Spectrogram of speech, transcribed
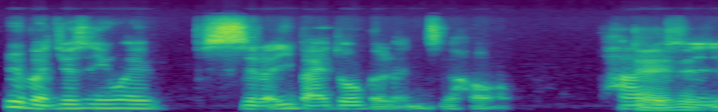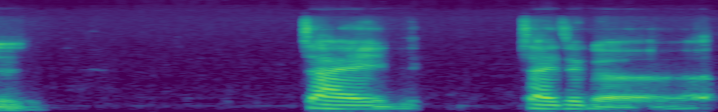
日本就是因为死了一百多个人之后，他就是。在在这个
